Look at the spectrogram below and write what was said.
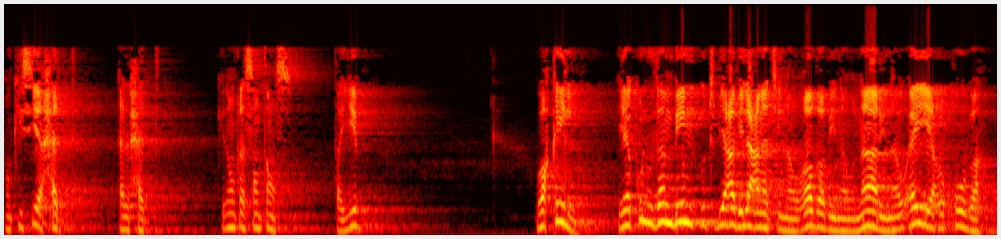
Donc ici, Ahad, Al-Had, qui est donc la sentence. طيب وقيل هي كل ذنب أتبع بلعنة أو غضب أو نار أو أي عقوبة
